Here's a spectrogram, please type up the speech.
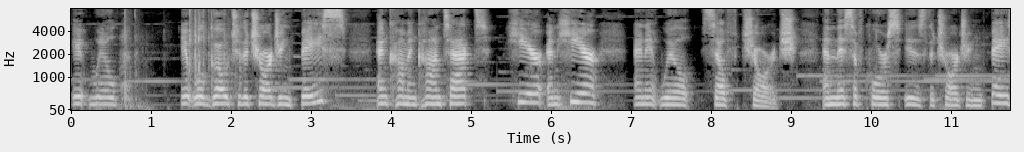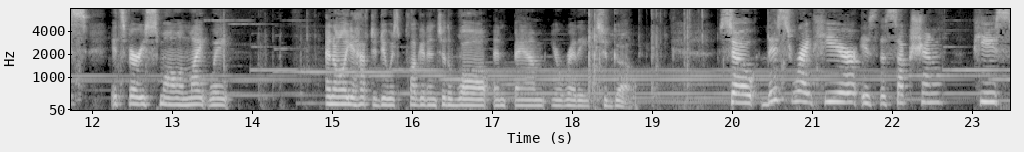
it will it will go to the charging base and come in contact here and here and it will self-charge. And this, of course, is the charging base. It's very small and lightweight. And all you have to do is plug it into the wall and bam, you're ready to go. So this right here is the suction piece.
